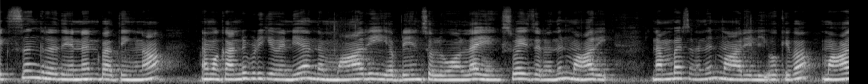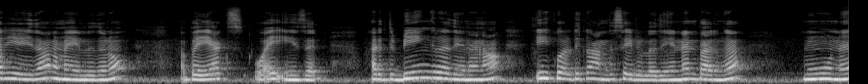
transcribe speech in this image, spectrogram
எக்ஸுங்கிறது என்னன்னு பார்த்தீங்கன்னா நம்ம கண்டுபிடிக்க வேண்டிய அந்த மாறி அப்படின்னு சொல்லுவோம்ல எக்ஸ் ஒய்சர் வந்து மாறி நம்பர்ஸ் வந்து மாறிலி ஓகேவா மாறிலி தான் நம்ம எழுதணும். அப்போ எக்ஸ் ஒய் இசட் அடுத்து பிங்கிறது என்னென்னா ஈக்குவல்ட்டுக்கு அந்த சைடு உள்ளது. என்னன்னு பாருங்கள் மூணு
